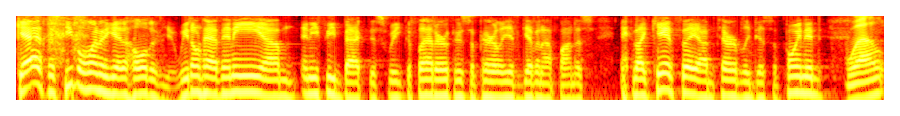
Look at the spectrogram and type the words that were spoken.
Gaz, if people wanted to get a hold of you, we don't have any um, any feedback this week. The flat earthers apparently have given up on us, and I can't say I'm terribly disappointed. well,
